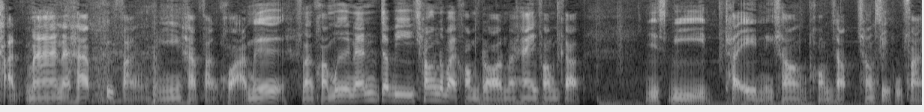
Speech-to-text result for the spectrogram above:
ถัดมานะครับคือฝั่งนี้ครับฝั่งขวามือ ฝั่งขวามือนั้นจะมีช่องระบายความร้อนมาให้พร้อมกับ USB Type A หนึ่งช่อง พร้อมช่องเสียบหูฟัง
